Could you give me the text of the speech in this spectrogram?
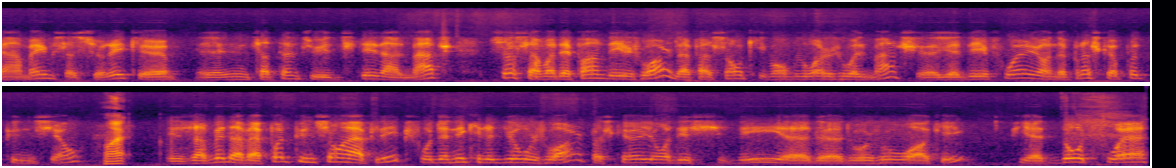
quand même s'assurer qu'il y a une certaine fluidité dans le match. Ça, ça va dépendre des joueurs, de la façon qu'ils vont vouloir jouer le match. Euh, il y a des fois, on n'a presque pas de punition. Les arbitres n'avaient pas de punition à appeler, puis il faut donner crédit aux joueurs parce qu'ils ont décidé euh, de, de, jouer au hockey. Puis il y a d'autres fois,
